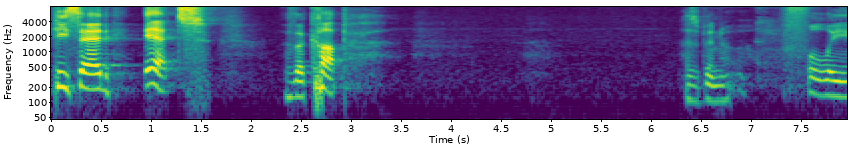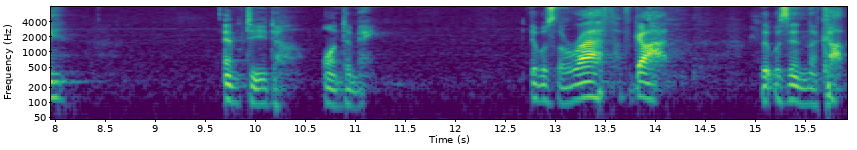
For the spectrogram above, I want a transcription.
He said, It, the cup, has been fully emptied onto me. It was the wrath of God that was in the cup.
